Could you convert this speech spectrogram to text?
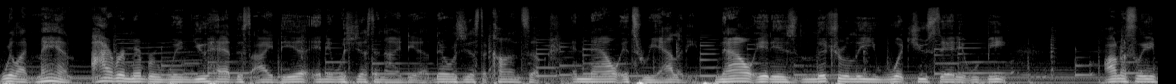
we're like, man, I remember when you had this idea and it was just an idea. There was just a concept, and now it's reality. Now it is literally what you said it would be. Honestly,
